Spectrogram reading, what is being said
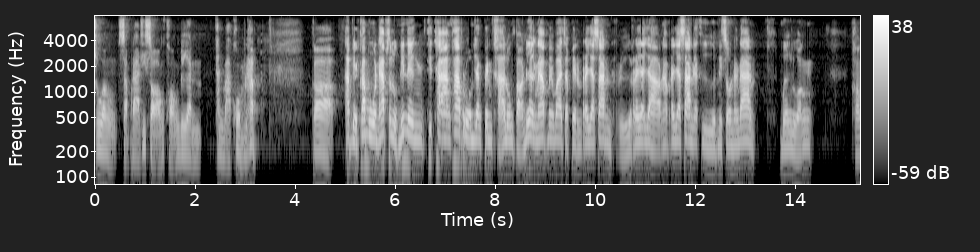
ช่วงสัปดาห์ที่ 2 ของเดือนธันวาคมนะครับ ก็ อัปเดตข้อมูลนะครับสรุปนิดนึงทิศทางภาพรวมยังเป็นขาลงต่อเนื่องนะครับ ไม่ว่าจะเป็นระยะสั้นหรือระยะยาวนะครับ ระยะสั้นก็คือในโซนทางด้าน เมืองหลวงของ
